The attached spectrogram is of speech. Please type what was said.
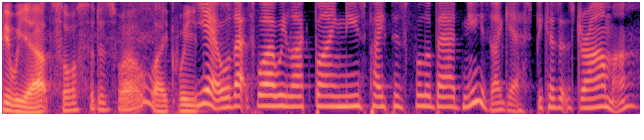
Maybe we outsource it as well. Like we yeah, well, that's why we like buying newspapers full of bad news, I guess, because it's drama.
